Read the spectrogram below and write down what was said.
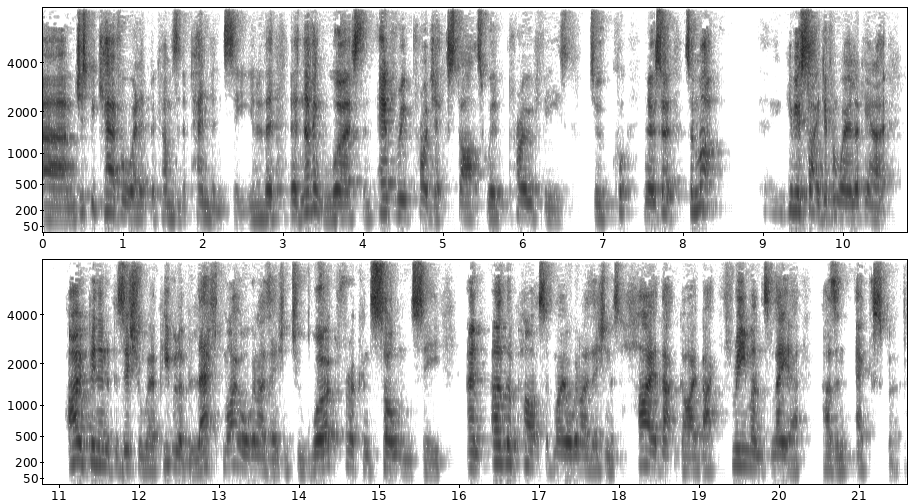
Um, just be careful when it becomes a dependency. You know, there, there's nothing worse than every project starts with pro fees to you know. So so Mark, give you a slightly different way of looking at it. I've been in a position where people have left my organization to work for a consultancy, and other parts of my organization has hired that guy back three months later as an expert,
